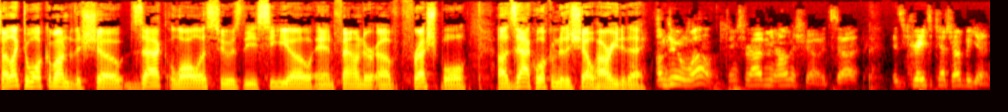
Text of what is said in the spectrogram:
So I'd like to welcome onto the show Zach Lawless, who is the CEO and founder of Fresh Bowl. Uh, Zach, welcome to the show. How are you today? I'm doing well. Thanks for having me on the show. It's uh, it's great to catch up again.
